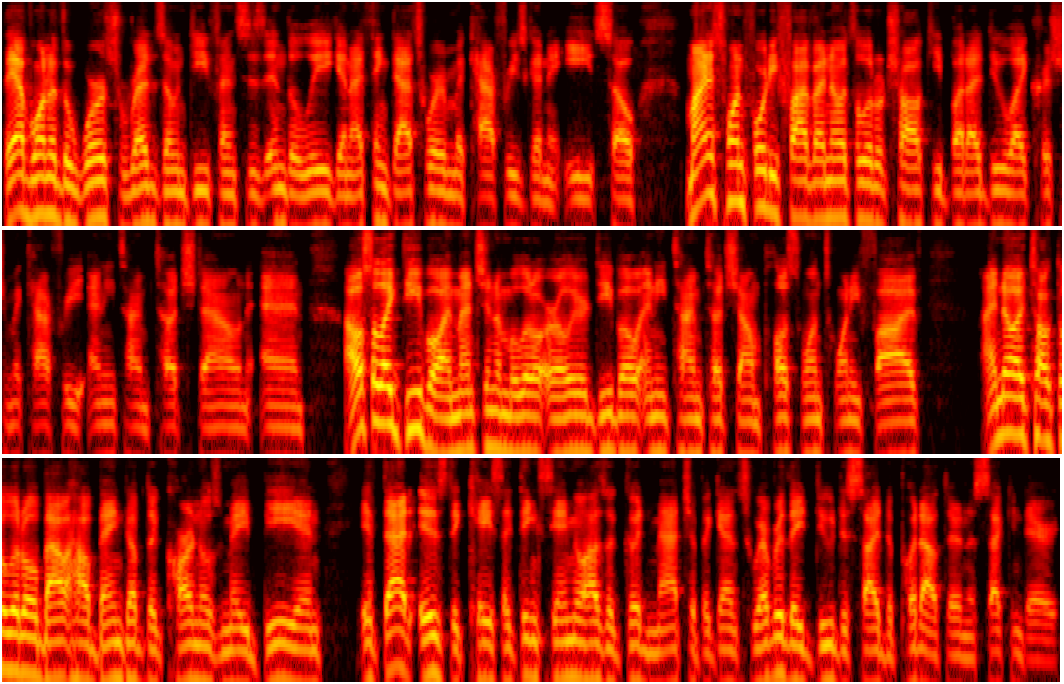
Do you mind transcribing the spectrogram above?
they have one of the worst red zone defenses in the league. And I think that's where McCaffrey's going to eat. So minus 145. I know it's a little chalky, but I do like Christian McCaffrey anytime touchdown. And I also like Deebo. I mentioned him a little earlier. Deebo anytime touchdown plus 125. I know I talked a little about how banged up the Cardinals may be. And if that is the case, I think Samuel has a good matchup against whoever they do decide to put out there in the secondary.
